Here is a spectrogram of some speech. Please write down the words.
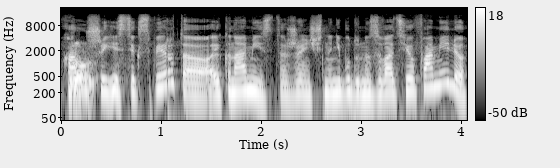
Хороший ну. есть эксперт, а, экономист, женщина, не буду называть ее фамилию.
